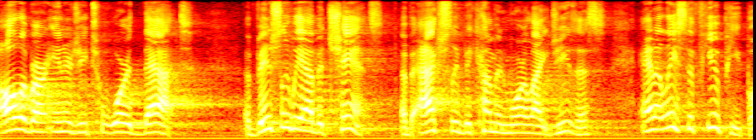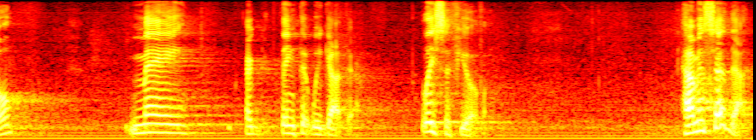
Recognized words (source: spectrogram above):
all of our energy toward that, eventually we have a chance of actually becoming more like Jesus. And at least a few people may uh, think that we got there. At least a few of them. Having said that,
